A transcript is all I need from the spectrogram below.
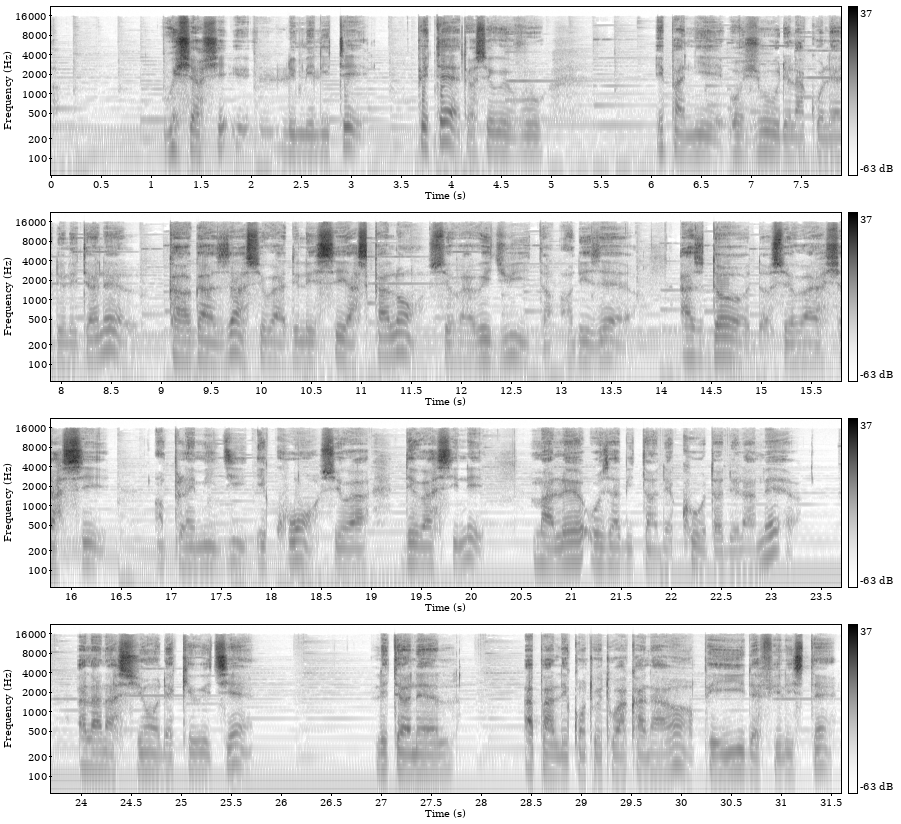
recherchez l'humilité. Peut-être serez-vous épargné au jour de la colère de l'Éternel. Car Gaza sera délaissée, Ascalon sera réduite en désert, Asdod sera chassé en plein midi, et sera déraciné. Malheur aux habitants des côtes de la mer, à la nation des chrétiens. L'Éternel a parlé contre toi, Canaan, pays des Philistins.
